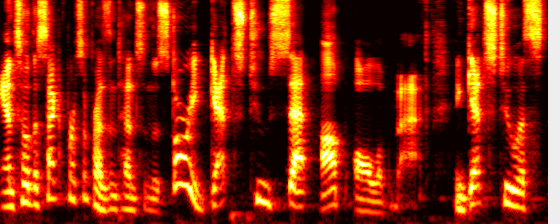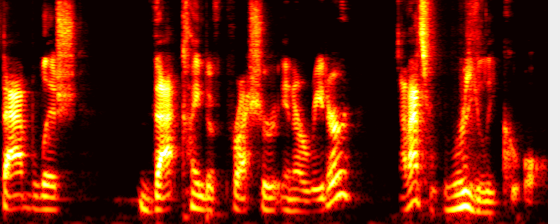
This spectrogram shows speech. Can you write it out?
and so the second person present tense in the story gets to set up all of that and gets to establish that kind of pressure in a reader. And that's really cool.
